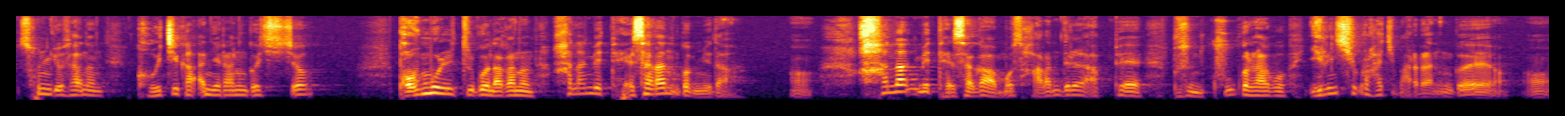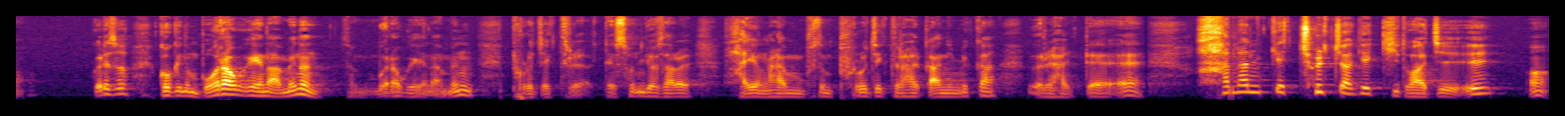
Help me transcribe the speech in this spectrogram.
선교사는 거지가 아니라는 것이죠. 법을 들고 나가는 하나님의 대사라는 겁니다. 어, 하나님의 대사가 뭐 사람들 앞에 무슨 구걸하고 이런 식으로 하지 말라는 거예요. 어. 그래서 거기는 뭐라고 해냐면은 뭐라고 해냐면 프로젝트를 때 선교사를 사용을 하면 무슨 프로젝트를 할 거 아닙니까? 을 할 때 하나님께 철저하게 기도하지. 어,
